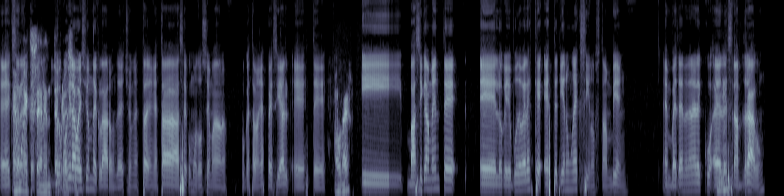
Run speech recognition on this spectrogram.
es, un excelente precio. Yo cogí la versión de Claro, de hecho, en esta, en esta hace como dos semanas porque estaba en especial. Este, Y básicamente eh, lo que yo pude ver es que este tiene un Exynos también, en vez de tener el, Snapdragon.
